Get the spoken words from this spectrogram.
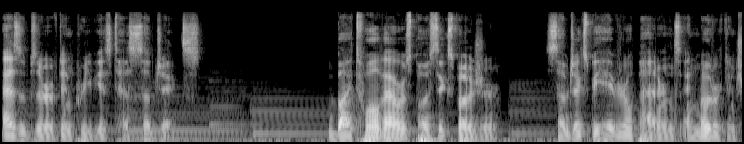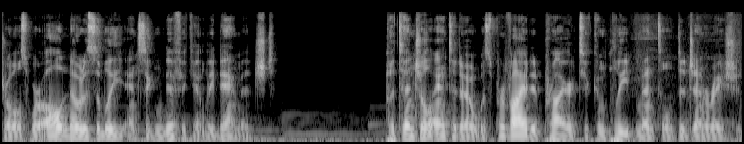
as observed in previous test subjects. By 12 hours post-exposure, subject's behavioral patterns and motor controls were all noticeably and significantly damaged. Potential antidote was provided prior to complete mental degeneration.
